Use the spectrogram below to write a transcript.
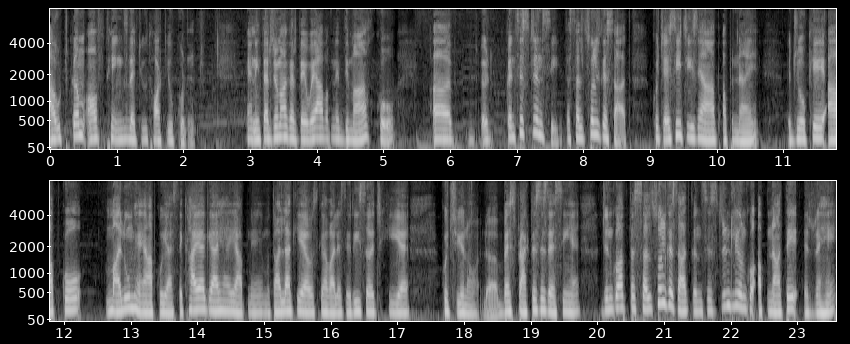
outcome of things that you thought you couldn't यानी तर्जुमा करते हुए आप अपने दिमाग को कंसिस्टेंसी तसलसल के साथ कुछ ऐसी चीज़ें आप अपनाएँ जो कि आपको मालूम है, आपको या सिखाया गया है, या आपने मुताला किया है, उसके हवाले से रिसर्च की है। कुछ यू नो बेस्ट प्रैक्टिस ऐसी हैं जिनको आप तसलसल के साथ कंसिस्टेंटली उनको अपनाते रहें।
